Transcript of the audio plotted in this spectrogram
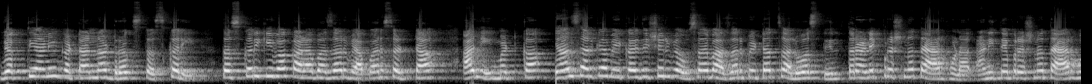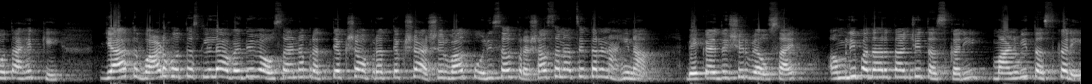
व्यक्ती आणि गटांना ड्रग्ज तस्करी तस्करी किंवा काळा बाजार व्यापार सट्टा आणि मटका यांसारख्या बेकायदेशीर व्यवसाय बाजारपेठात चालू असतील तर अनेक प्रश्न तयार होणार आणि ते प्रश्न तयार होत आहेत की यात वाढ होत असलेल्या अवैध व्यवसायांना प्रत्यक्ष अप्रत्यक्ष आशीर्वाद पोलीस प्रशासनाचे तर नाही ना बेकायदेशीर व्यवसाय अंमली पदार्थांची तस्करी मानवी तस्करी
